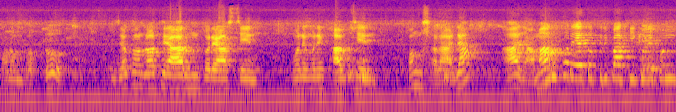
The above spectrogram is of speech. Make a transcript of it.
পরম ভক্ত, যখন রথে আরোহণ করে আসছেন, মনে মনে ভাবছেন, কংস রাজা, আজ আমার উপরে এত কৃপা কি করে করল?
